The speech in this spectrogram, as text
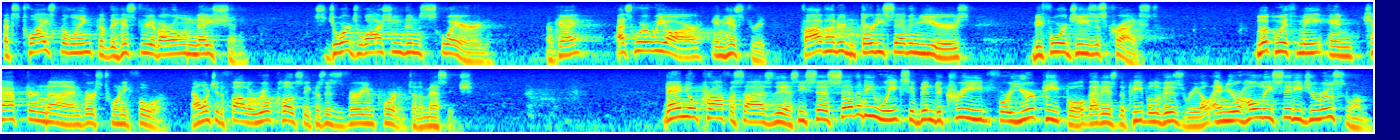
That's twice the length of the history of our own nation. It's George Washington squared. Okay? That's where we are in history. 537 years before Jesus Christ. Look with me in chapter 9, verse 24. Now, I want you to follow real closely because this is very important to the message. Daniel prophesies this. He says, 70 weeks have been decreed for your people, that is, the people of Israel, and your holy city, Jerusalem,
